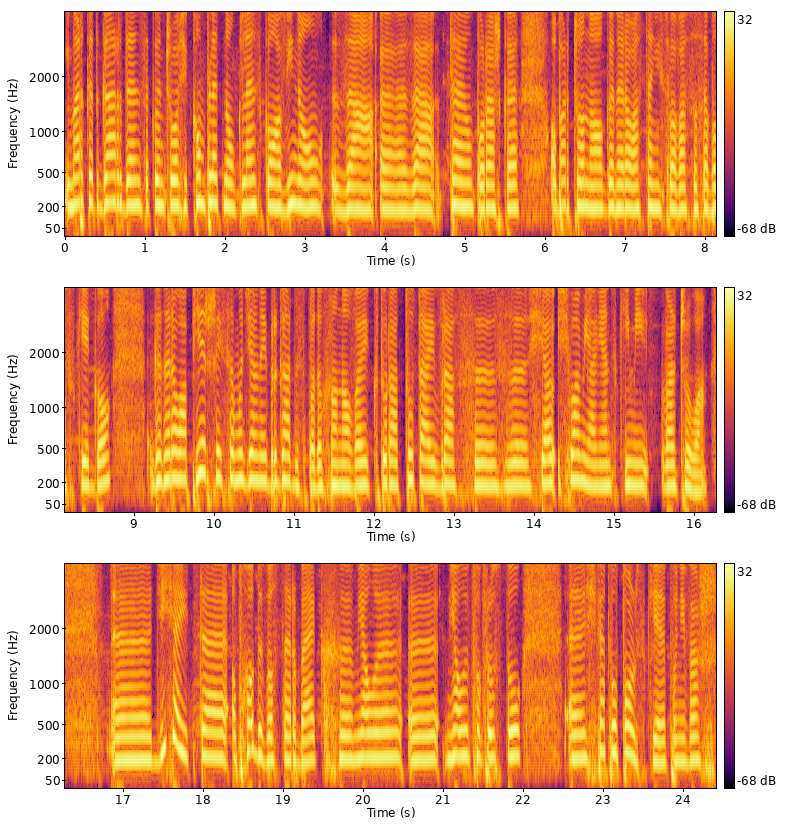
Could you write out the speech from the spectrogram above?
i Market Garden zakończyła się kompletną klęską, a winą za, za tę porażkę obarczono generała Stanisława Sosabowskiego, generała pierwszej samodzielnej brygady spadochronowej, która tutaj wraz z si- siłami alianckimi walczyła. E, dzisiaj te obchody w Osterbeek e, miały, e, miały po prostu światło polskie, ponieważ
